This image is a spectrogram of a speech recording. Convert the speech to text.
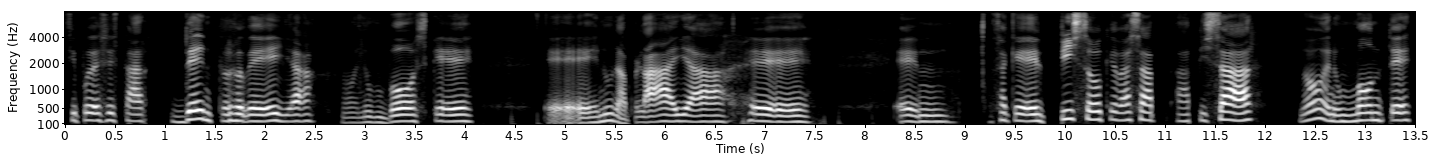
Si puedes estar dentro de ella, en un bosque, eh, en una playa, eh, o sea que el piso que vas a, pisar, ¿no? en un monte,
